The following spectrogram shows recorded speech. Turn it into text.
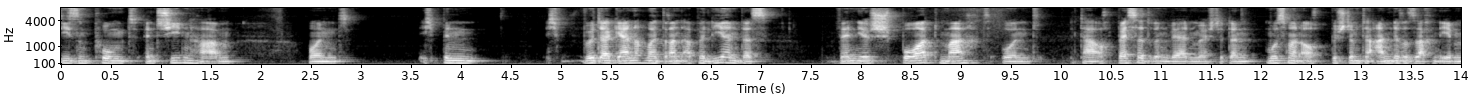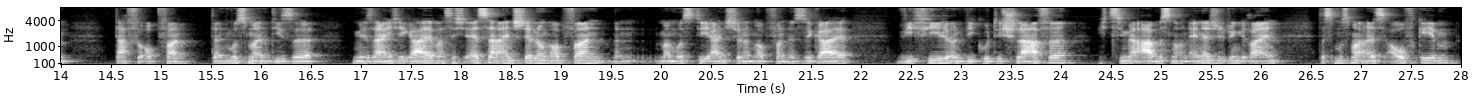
diesen Punkt entschieden haben. Und ich bin, ich würde da gerne nochmal dran appellieren, dass wenn ihr Sport macht und da auch besser drin werden möchte, dann muss man auch bestimmte andere Sachen eben dafür opfern. Dann muss man diese mir ist eigentlich egal, was ich esse, Einstellung opfern. Dann, man muss die Einstellung opfern, ist egal, wie viel und wie gut ich schlafe. Ich ziehe mir abends noch einen Energy Drink rein. Das muss man alles aufgeben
